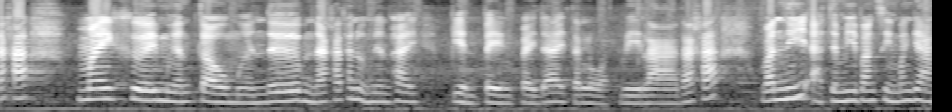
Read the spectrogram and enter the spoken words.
นะคะ ไม่เคยเหมือนเก่าเหมือนเดิมนะคะ ถนนเมืองไทย เปลี่ยนแปลงไปได้ตลอดเวลานะคะ วันนี้อาจจะมีบางสิ่งบางอย่าง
